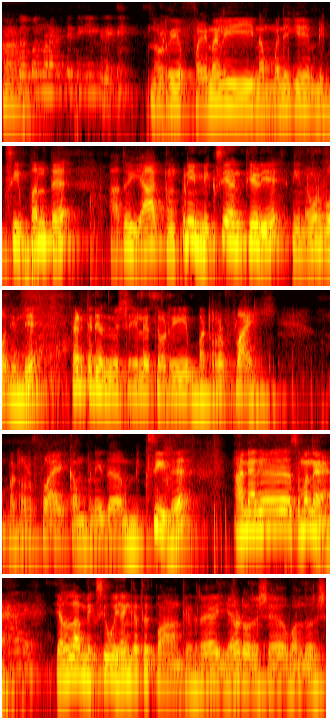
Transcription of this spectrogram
ಹಾಂ. ಓಪನ್ ಮಾಡಕತ್ತೈತಿ ಈಗ ರೀ. ನೋಡ್ರಿ ಫೈನಲಿ ನಮ್ಮ ಮನೆಗೆ ಮಿಕ್ಸಿ ಬಂತೆ. ಅದು ಯಾವ ಕಂಪ್ನಿ ಮಿಕ್ಸಿ ಅಂಥೇಳಿ ನೀವು ನೋಡ್ಬೋದು ಇಲ್ಲಿ. ತಡಿ ತಡಿ ಒಂದು ನಿಮಿಷ ಇಲ್ಲೈತೆ ನೋಡ್ರಿ ಬಟರ್ಫ್ಲೈ ಬಟರ್ಫ್ಲೈ ಕಂಪ್ನಿದ ಮಿಕ್ಸಿ ಇದೆ. ಆಮ್ಯಾಗ ಸುಮ್ಮನೆ ಎಲ್ಲ ಮಿಕ್ಸಿವು ಹೆಂಗಿರ್ತೈತಪ್ಪ ಅಂತಿದ್ರೆ ಎರಡು ವರ್ಷ ಒಂದು ವರ್ಷ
